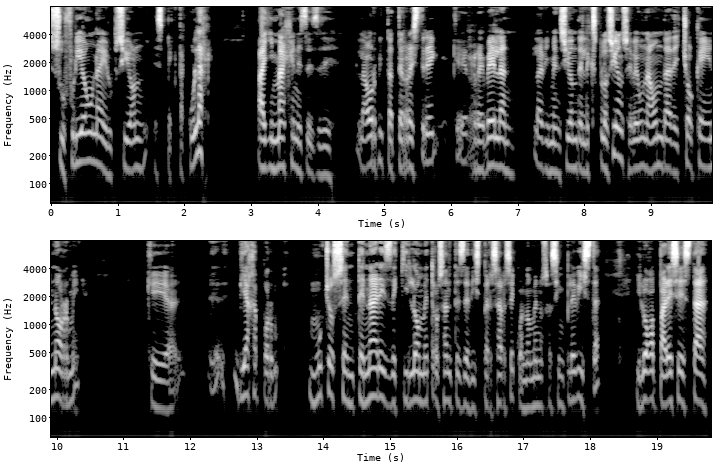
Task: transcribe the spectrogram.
sufrió una erupción espectacular. Hay imágenes desde la órbita terrestre que revelan la dimensión de la explosión. Se ve una onda de choque enorme que eh, eh, viaja por muchos centenares de kilómetros antes de dispersarse, cuando menos a simple vista, y luego aparece esta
